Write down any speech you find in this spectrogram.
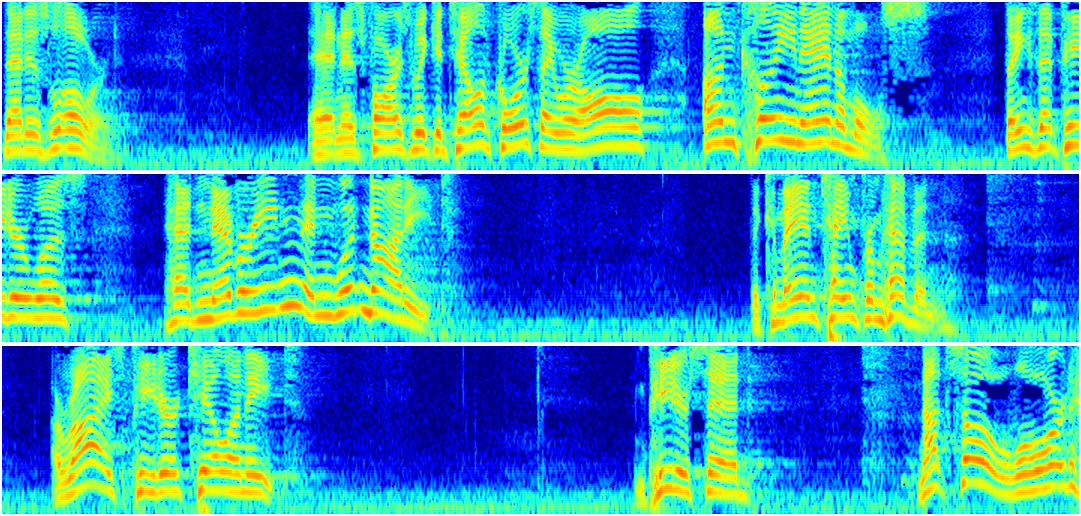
that is lowered. And as far as we could tell, of course, they were all unclean animals, things that Peter was had never eaten and would not eat. The command came from heaven. Arise, Peter, kill and eat. And Peter said, Not so, Lord.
